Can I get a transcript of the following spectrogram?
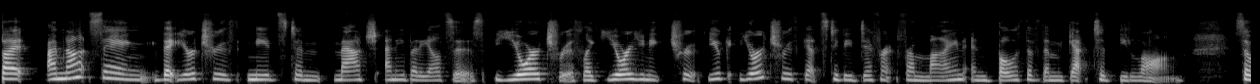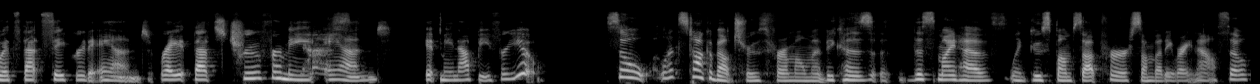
But i'm not saying that your truth needs to match anybody else's. Your truth like your unique truth. You your truth gets to be different from mine and both of them get to belong. So it's that sacred and right? That's true for me yes. and it may not be for you so let's talk about truth for a moment because uh, this might have like goosebumps up for somebody right now. So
